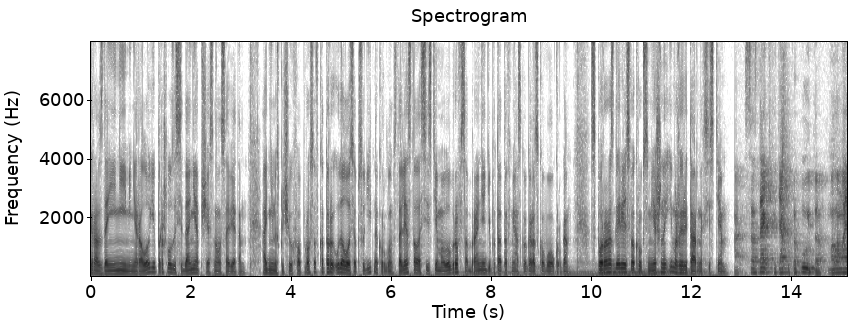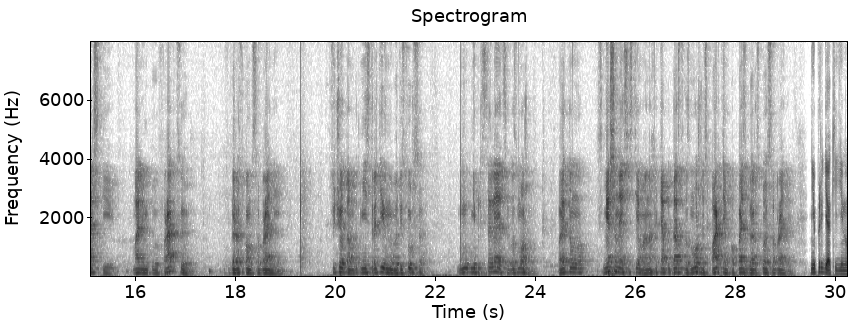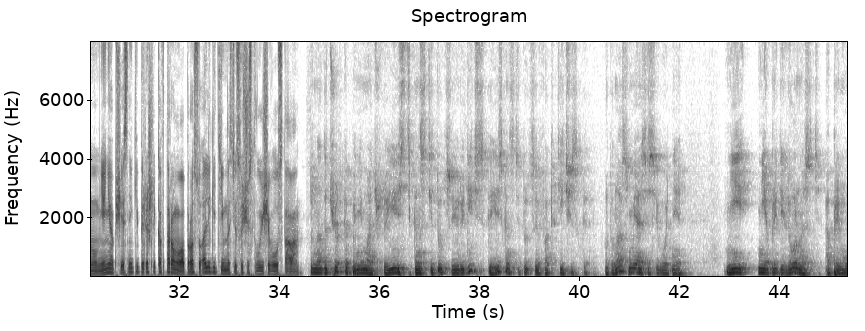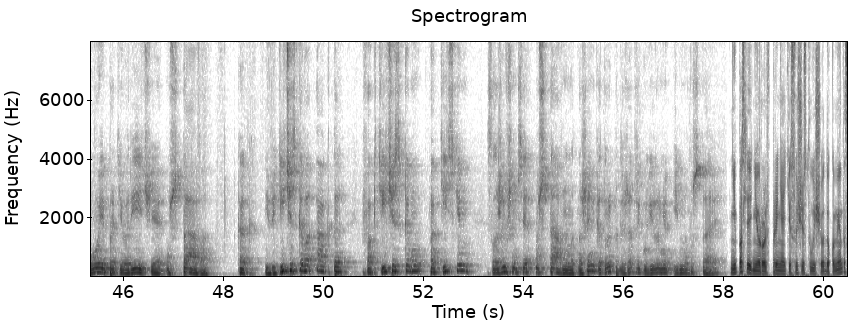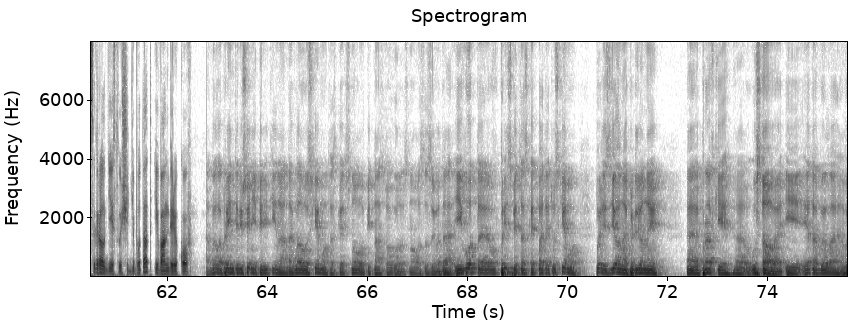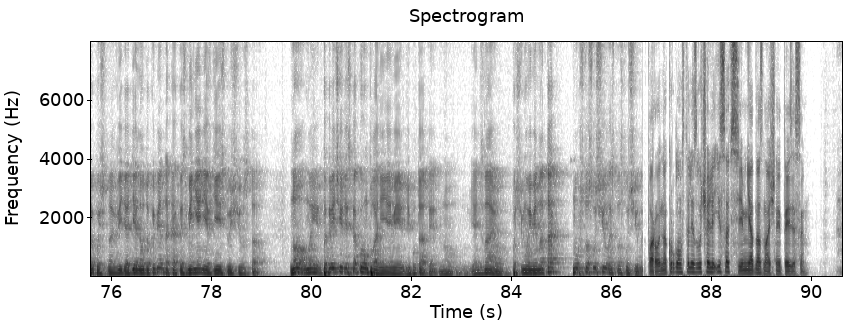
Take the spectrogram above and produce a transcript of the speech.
Вчера в здании НИИ Минералогии прошло заседание общественного совета. Одним из ключевых вопросов, который удалось обсудить на круглом столе, стала система выборов собрания депутатов Мягского городского округа. Споры разгорелись вокруг смешанной и мажоритарных систем. Создать хотя бы какую-то маломальски маленькую фракцию в городском собрании с учетом административного ресурса ну, не представляется возможным. Поэтому смешанная система, она хотя бы даст возможность партиям попасть в городское собрание. Не придя к единому мнению, общественники перешли ко второму вопросу о легитимности существующего устава. Надо четко понимать, что есть конституция юридическая, есть конституция фактическая. Вот у нас в МИАСе сегодня не неопределенность, а прямое противоречие устава как юридического акта фактическому, фактическим сложившимся уставным отношениям, которые подлежат регулированию именно в уставе. Не последнюю роль в принятии существующего документа сыграл действующий депутат Иван Бирюков. Было принято решение перейти на одноглавую схему, так сказать, с нового 15 года, с нового созыва. Да? И вот, э, в принципе, так сказать, под эту схему были сделаны определенные э, правки э, устава. И это было выпущено в виде отдельного документа, как изменение в действующий устав. Но мы погорячились в каком плане, я имею депутаты? Я не знаю, почему именно так. Ну, что случилось, то случилось. Порой на круглом столе звучали и совсем неоднозначные тезисы.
